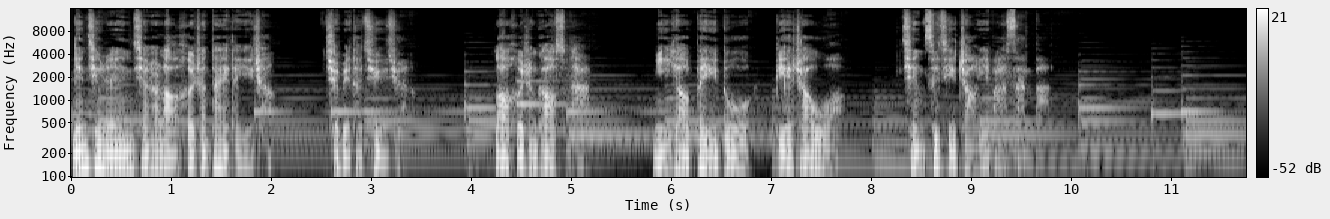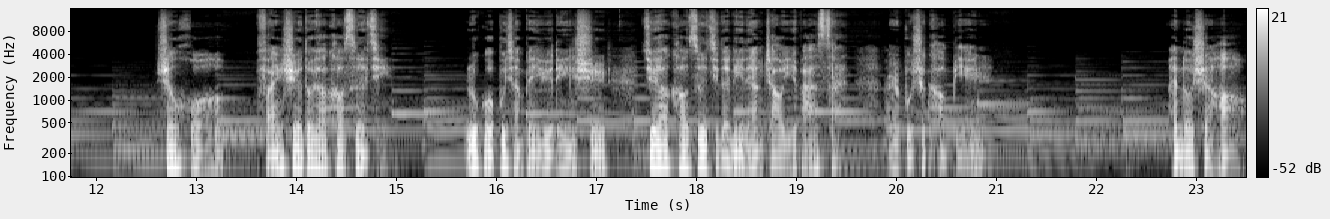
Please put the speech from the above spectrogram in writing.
年轻人想让老和尚带他一程，却被他拒绝了。老和尚告诉他：“你要被渡，别找我，请自己找一把伞吧。”生活凡事都要靠自己，如果不想被雨淋湿，就要靠自己的力量找一把伞，而不是靠别人。很多时候，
